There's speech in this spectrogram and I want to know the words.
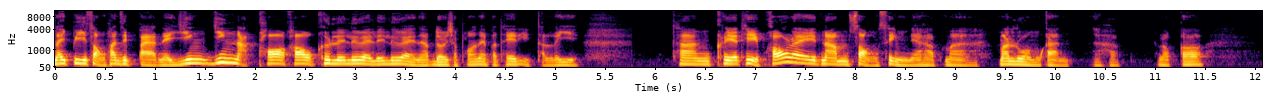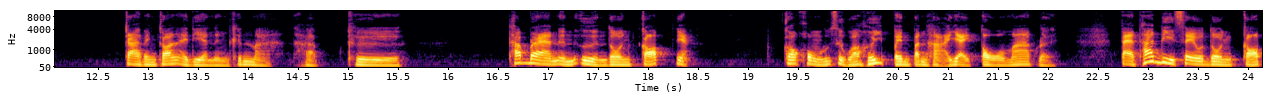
ในปี 2018 เนี่ยยิ่งยิ่งหนักข้อเข้าขึ้นเรื่อยๆเรื่อยๆนะครับ โดยเฉพาะในประเทศอิตาลีทางครีเอทีฟเขาเลยนำสองสิ่งเนี่ยครับมามารวมกันนะครับ แล้วก็กลายเป็นก้อนไอเดียหนึ่งขึ้นมานะครับ คือถ้าแบรนด์อื่นๆ โดนก๊อปเนี่ย ก็คงรู้สึกว่าเฮ้ยเป็นปัญหาใหญ่โตมากเลย แต่ถ้าดีเซลโดนก๊อป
